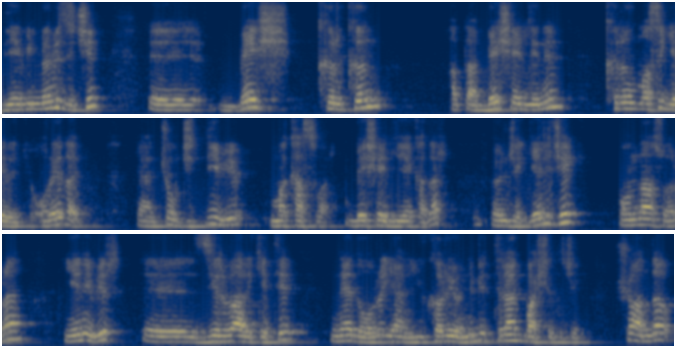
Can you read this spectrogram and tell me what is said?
diyebilmemiz için e, 5.40'ın hatta 5.50'nin kırılması gerekiyor. Oraya da yani çok ciddi bir makas var. 5.50'ye kadar önce gelecek. Ondan sonra yeni bir e, zirve hareketi ne doğru yani yukarı yönlü bir trend başlatacak. Şu anda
